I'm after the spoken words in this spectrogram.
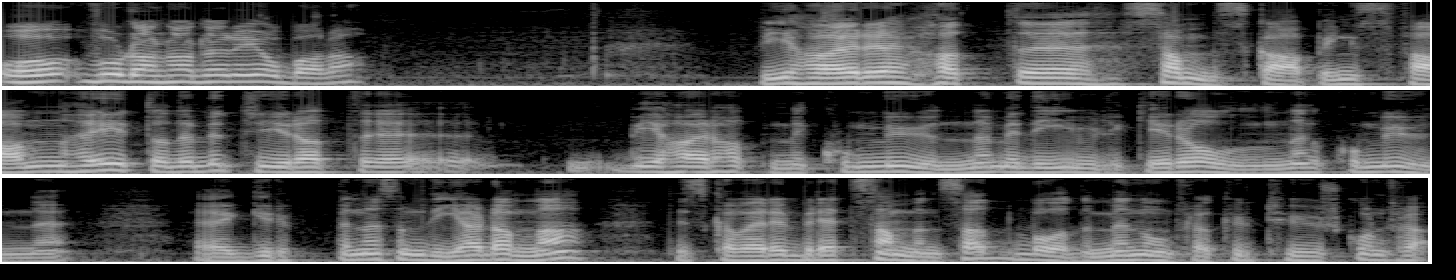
Og hvordan har dere jobba da? Vi har hatt uh, samskapingsfanen høyt. Og det betyr at uh, vi har hatt med kommunene med de ulike rollene og kommunegruppene som de har danna. Det skal være bredt sammensatt, både med noen fra kulturskolen, fra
